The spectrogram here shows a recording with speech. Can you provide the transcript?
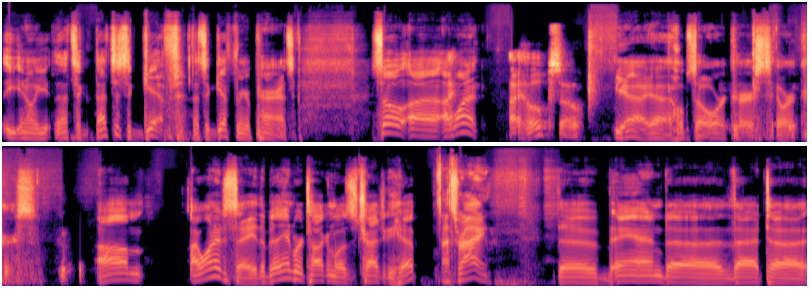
you know, that's a that's just a gift. That's a gift from your parents. So uh, I want I hope so. Yeah, yeah, I hope so. Or a curse, or a curse. Um, I wanted to say the band we're talking about is Tragically Hip, That's right. the band uh, that uh,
